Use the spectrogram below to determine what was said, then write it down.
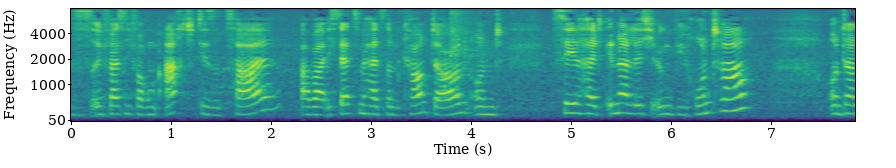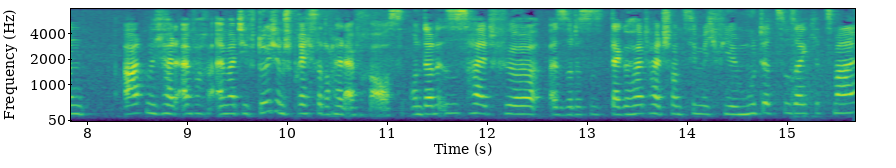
Ist, ich weiß nicht warum acht, diese Zahl, aber ich setze mir halt so einen Countdown und zähle halt innerlich irgendwie runter und dann atme ich halt einfach einmal tief durch und spreche es dann halt einfach aus. Und dann ist es halt für, also das ist, da gehört halt schon ziemlich viel Mut dazu, sag ich jetzt mal.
